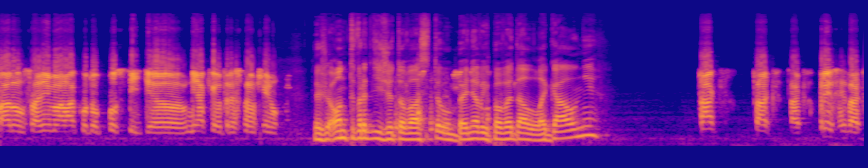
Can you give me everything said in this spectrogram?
pádom sa nemal ako dopustiť e, nejakého trestného činu. Takže on tvrdí, že to vlastne tomu Beňovi povedal legálne? Tak, tak, tak, presne tak.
